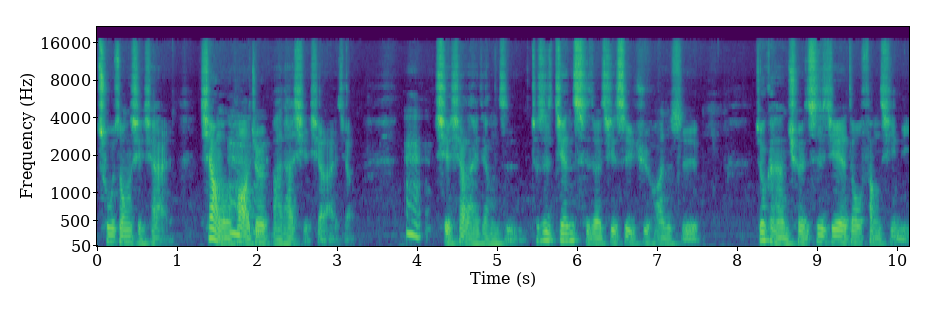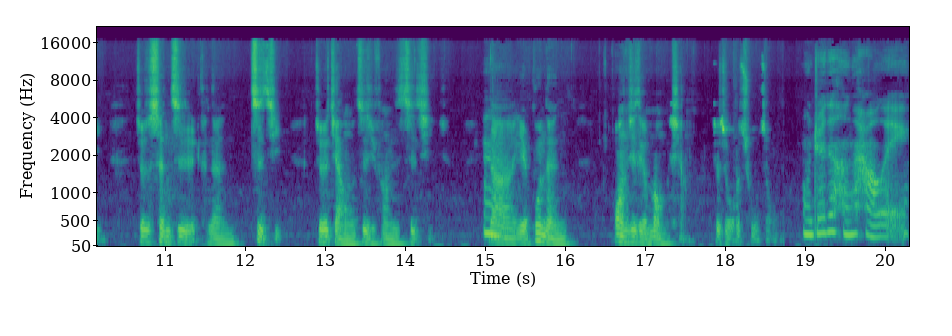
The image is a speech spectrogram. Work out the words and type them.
初衷写下来，像我的话，我就会把它写下来，这样，嗯，写下来这样子，就是坚持的，其实一句话就是。就可能全世界都放弃你，就是甚至可能自己，就是讲我自己放弃自己，那也不能忘记这个梦想，就是我初衷。我觉得很好诶，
